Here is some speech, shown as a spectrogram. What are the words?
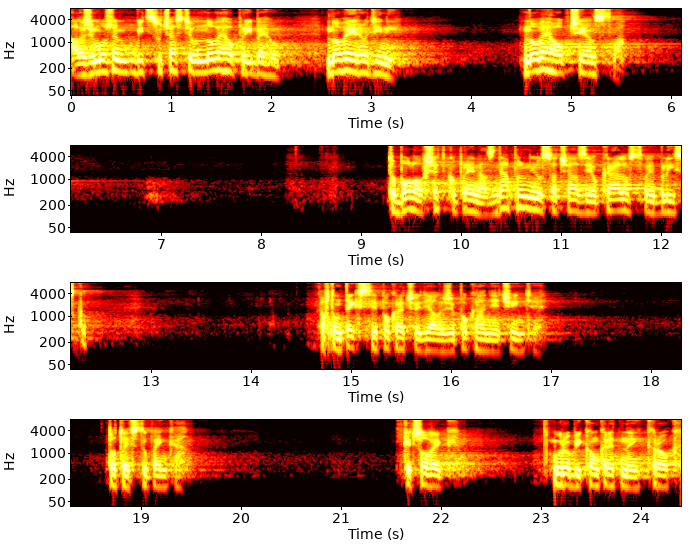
ale že môžem byť súčasťou nového príbehu, novej rodiny, nového občianstva. To bolo všetko pre nás. Naplnil sa čas, jeho kráľovstvo je blízko. A v tom texte pokračuje ďalej, že pokánie činte. Toto je vstupenka. Keď človek urobí konkrétny krok,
